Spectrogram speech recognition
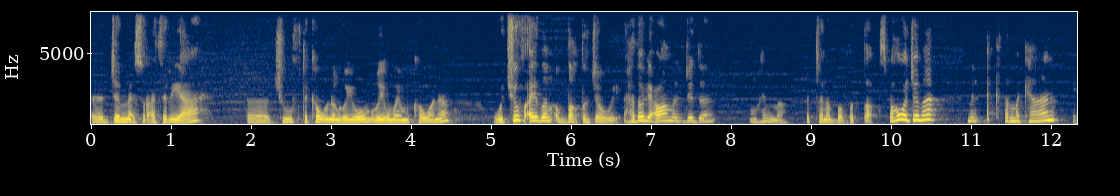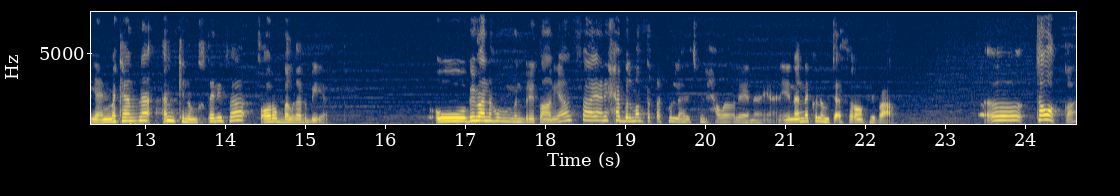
آه، تجمع سرعة الرياح آه، تشوف تكون الغيوم غيوم مكونة وتشوف أيضا الضغط الجوي. هذول عوامل جدا مهمة في التنبؤ بالطقس. فهو جمع من أكثر مكان يعني مكاننا أمكنة مختلفة في أوروبا الغربية. وبما أنه من بريطانيا فيعني حب المنطقة كلها تكون حوالينا يعني لأن كلهم متأثرون في بعض. أه، توقع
